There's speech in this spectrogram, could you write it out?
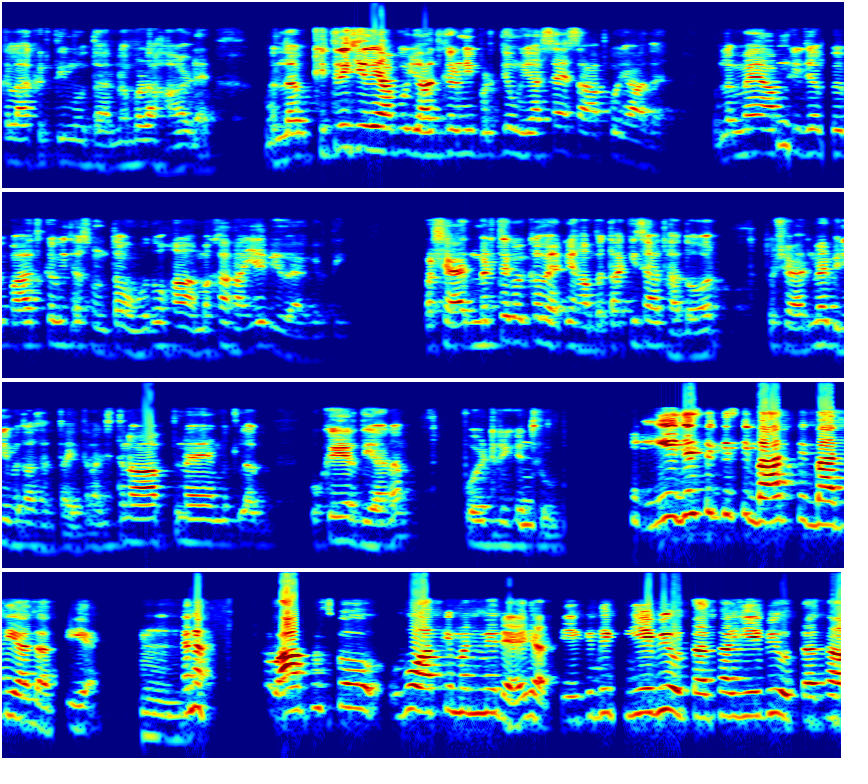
कलाकृति में उतारना बड़ा हार्ड है। मतलब कितनी चीज़ें आपको याद करनी पड़ती होंगी ऐसा ऐसा आपको याद है। मतलब मैं आपकी जब बात कविता सुनता हूँ तो हाँ मखा हाँ ये भी होया करती। पर शायद मेरे से कोई कब है कि हाँ बता किसा था दौर तो शायद मैं भी नहीं बता सकता इतना जितना आपने मतलब उकेर दिया ना पोइट्री के थ्रू ये जैसे किसी बात पे बात याद आती है हम्म। है ना? तो आप उसको वो आपके मन में रह जाती है कि देख ये भी होता था ये भी होता था।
